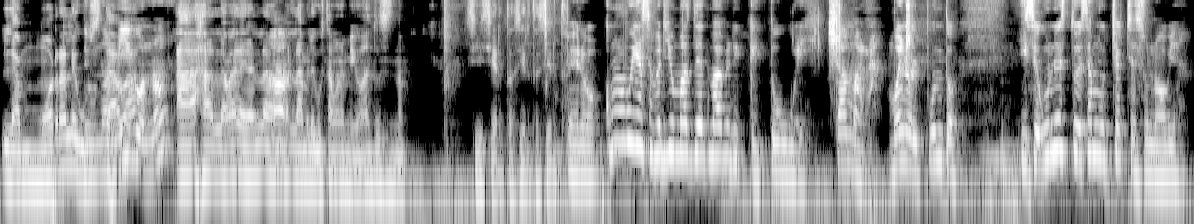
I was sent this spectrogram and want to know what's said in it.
La morra le De un gustaba. amigo, ¿no? Ajá, la, Ah. la- le gustaba un amigo. Entonces no. Sí, cierto, cierto, cierto. Pero, ¿cómo voy a saber yo más de Ed Maverick que tú, güey? Cámara. Bueno, el punto. Y según esto, esa muchacha es su novia.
